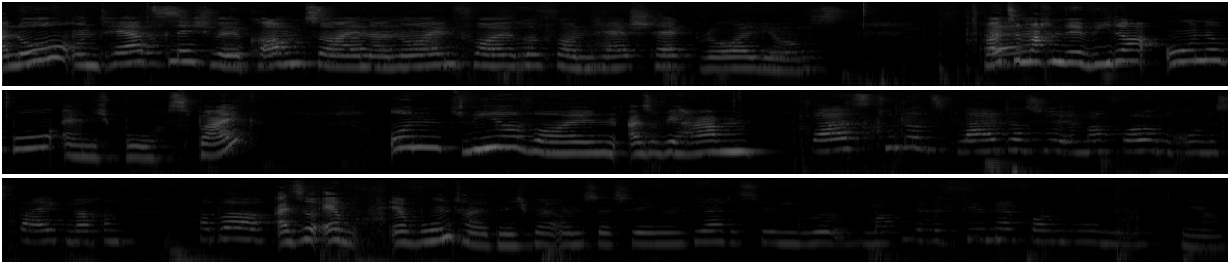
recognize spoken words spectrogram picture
Hallo und herzlich willkommen zu einer neuen Folge von Hashtag Brawljungs. Heute machen wir wieder ohne Bo, äh nicht Bo, Spike. Und wir wollen, also wir haben, Ja, es tut uns leid, dass wir immer Folgen ohne Spike machen. Aber also er, er wohnt halt nicht bei uns, deswegen, ja, deswegen machen wir halt viel mehr Folgen ohne ihn. ja.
